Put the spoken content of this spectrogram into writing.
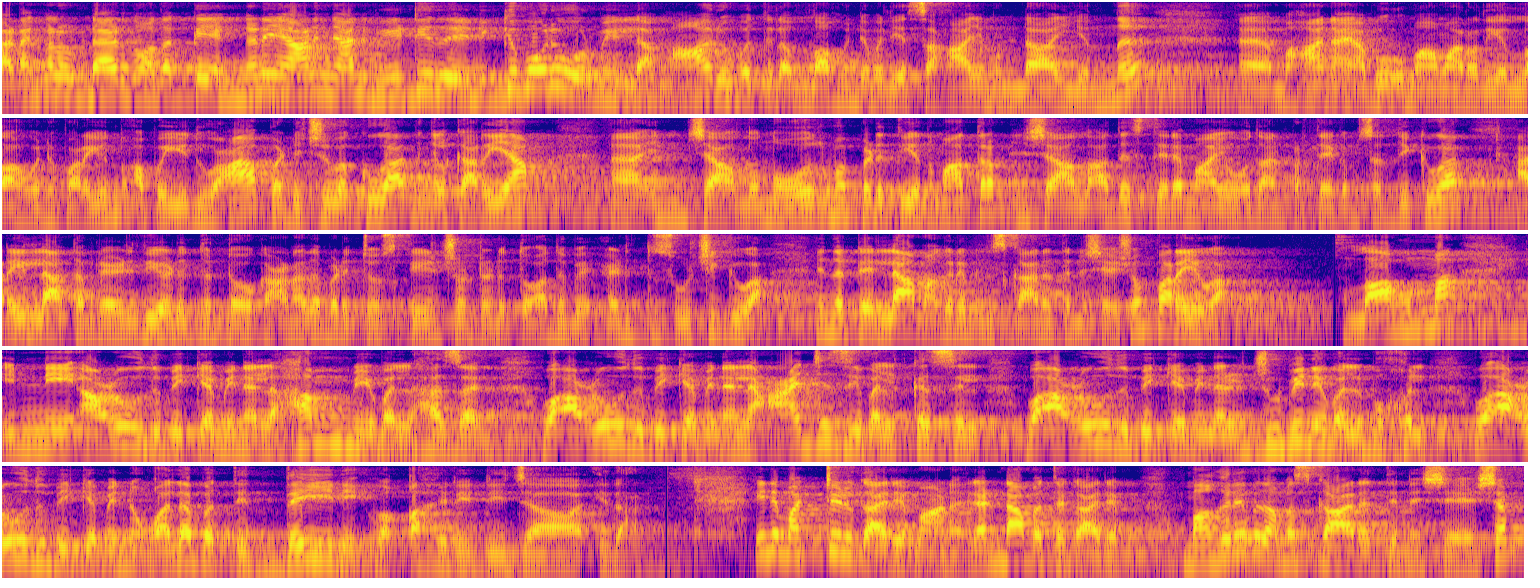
കടങ്ങൾ ഉണ്ടായിരുന്നു അതൊക്കെ എങ്ങനെയാണ് ഞാൻ വീട്ടിയത് എനിക്ക് പോലും ഓർമ്മയില്ല. ആ രൂപത്തിൽ അള്ളാഹുവിന്റെ വലിയ സഹായം ഉണ്ടായി എന്ന് മഹാനായ അബു ഉമാമ റതി അള്ളാഹുവിന് പറയുന്നു അപ്പോൾ ഈ ദുആ പഠിച്ചു വെക്കുക നിങ്ങൾക്കറിയാം ഇൻഷാ അല്ലാ ഒന്ന് ഓർമ്മപ്പെടുത്തിയെന്ന് മാത്രം ഇൻഷാ അള്ളാഹ് അത് സ്ഥിരമായി ഓതാൻ പ്രത്യേകം ശ്രദ്ധിക്കുക. അറിയില്ലാത്തവർ എഴുതിയെടുത്തിട്ടോ കാണാതെ പഠിച്ചോ സ്ക്രീൻഷോട്ട് എടുത്തോ അത് എടുത്ത് സൂക്ഷിക്കുക. എന്നിട്ട് എല്ലാ മകരം നിസ്കാരത്തിന് ശേഷവും പറയുക. اللهم إني أعوذ بك من الهم والحزن وأعوذ بك من العجز والكسل وأعوذ بك من الجبن والبخل وأعوذ بك من غلبة الدين وقهر الرجال ഇതാണ് ഇനി മറ്റൊരു കാര്യമാണ് രണ്ടാമത്തെ കാര്യം മഗ്രിബ് നമസ്കാരത്തിന് ശേഷം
